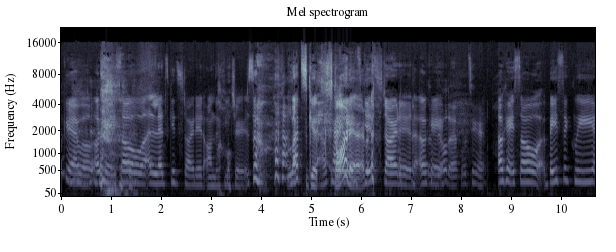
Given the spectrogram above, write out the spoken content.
Okay i will okay so uh, let's get started on the future so Let's get let's started. get started The okay build up. Let's hear it. Okay, so basically,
